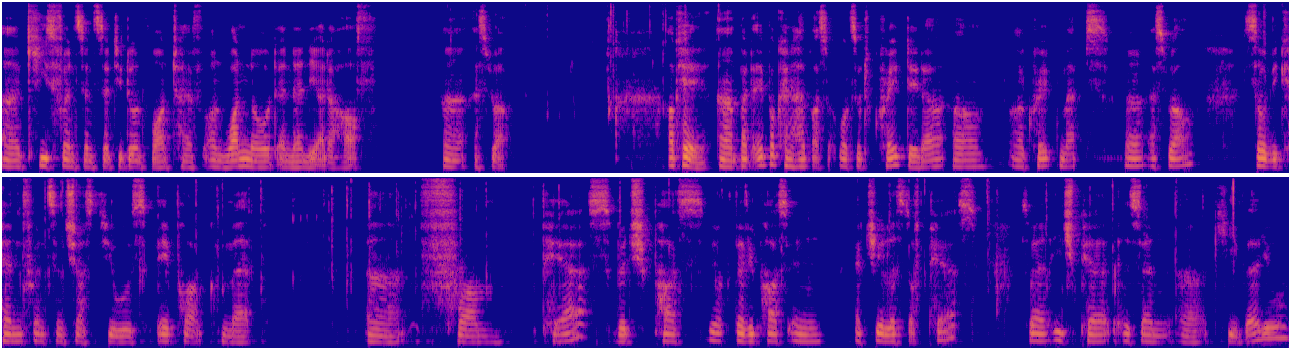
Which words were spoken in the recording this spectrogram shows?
uh, keys, for instance, that you don't want to have on one node and then the other half uh, as well. Okay, uh, but APOC can help us also to create data, um, uh, create maps uh, as well. So we can, for instance, just use APOC map uh, from pairs, which pass where we pass in actually a list of pairs. So each pair is a uh, key value.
